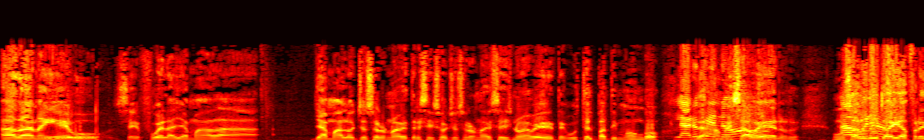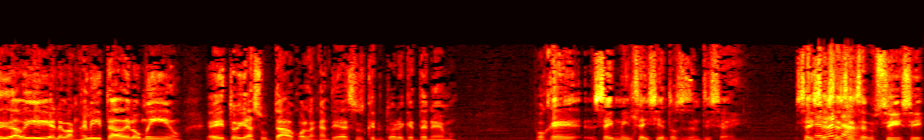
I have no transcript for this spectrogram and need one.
Adana y Evo, se fue la llamada. Llama al 809-368-0969. ¿Te gusta el patimongo? Claro que Déjame no. saber. Un Ahora- saludito ahí a Freddy David, el evangelista de lo mío. Ey, estoy asustado con la cantidad de suscriptores que tenemos. Porque 6.666. Seis- ¿De seis- seis- verdad? seis- Sí, sí.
